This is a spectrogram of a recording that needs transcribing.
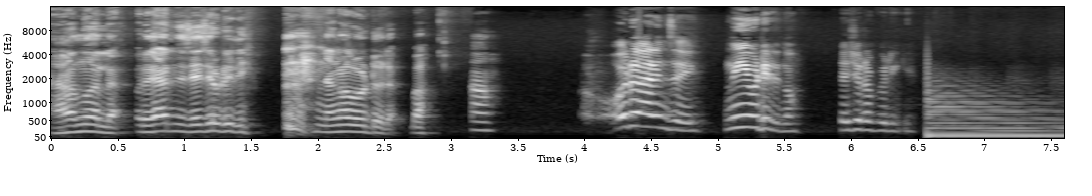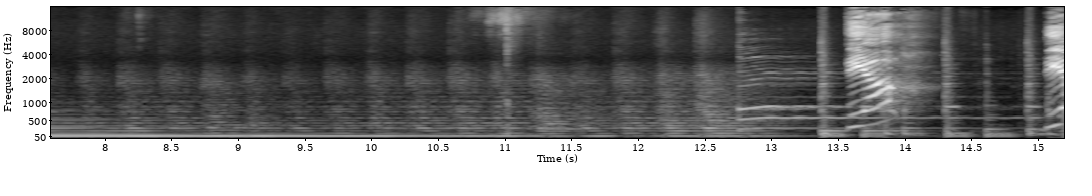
അതൊന്നുമല്ല ഒരു കാര്യം ചേച്ചി ഇവിടെ ഇരി. ഞങ്ങൾ പോയിട്ട് വരാം. വാ. ആ. ഒരു കാര്യം ചെയ് നീ ഇവിടെ ഇരുന്നോ. ചേച്ചിയുടെ ഒപ്പം ഇരിക്കും. ദിയ? ദിയ?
